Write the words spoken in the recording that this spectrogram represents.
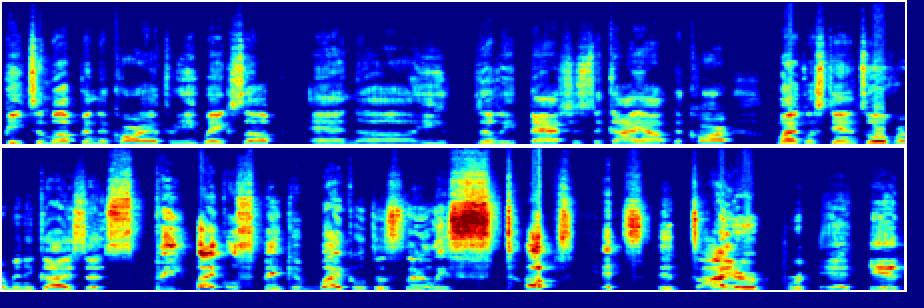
beats him up in the car after he wakes up and uh, he literally bashes the guy out in the car. Michael stands over him and the guy says, Speak, Michael, speak. And Michael just literally stumps his entire head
